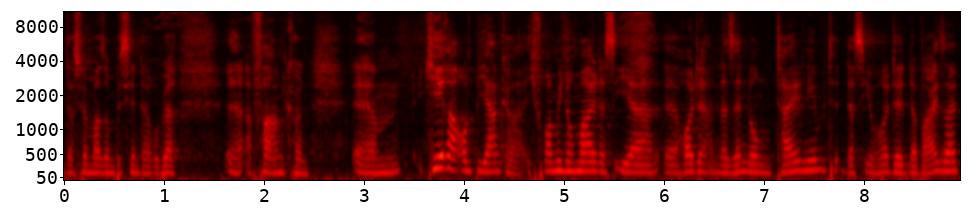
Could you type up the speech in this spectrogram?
dass wir mal so ein bisschen darüber äh, erfahren können. Ähm, Kira und Bianca, ich freue mich nochmal, dass ihr äh, heute an der Sendung teilnehmt, dass ihr heute dabei seid.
